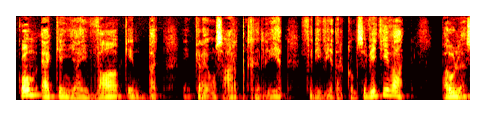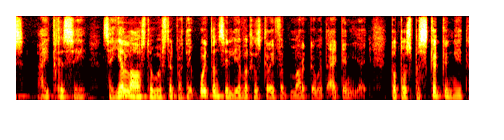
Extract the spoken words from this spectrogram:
kom ek en jy waak en bid en kry ons hart gereed vir die wederkoms. So weet jy wat? Paulus, hy het gesê, sy heel laaste hoofstuk wat hy ooit in sy lewe geskryf het, Marke wat ek en jy tot ons beskikking het,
